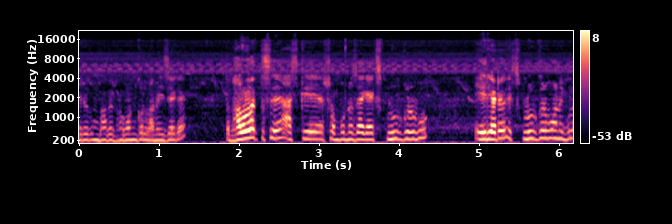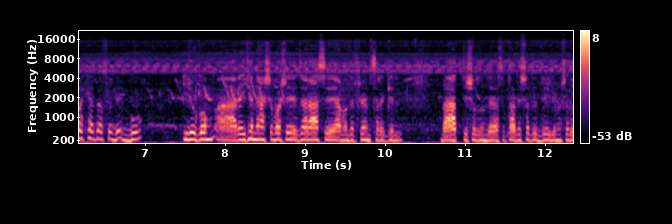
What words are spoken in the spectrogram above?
এরকমভাবে ভ্রমণ করলাম এই জায়গায়। তো ভালো লাগতেছে, আজকে সম্পূর্ণ জায়গা এক্সপ্লোর করব এরিয়াটা এক্সপ্লোর করব, অনেকগুলো খেত আছে, দেখব কীরকম। আর এখানে আশেপাশে যারা আছে, আমাদের ফ্রেন্ড সার্কেল বা আত্মীয় স্বজন যারা আছে, তাদের সাথে দু একজনের সাথে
